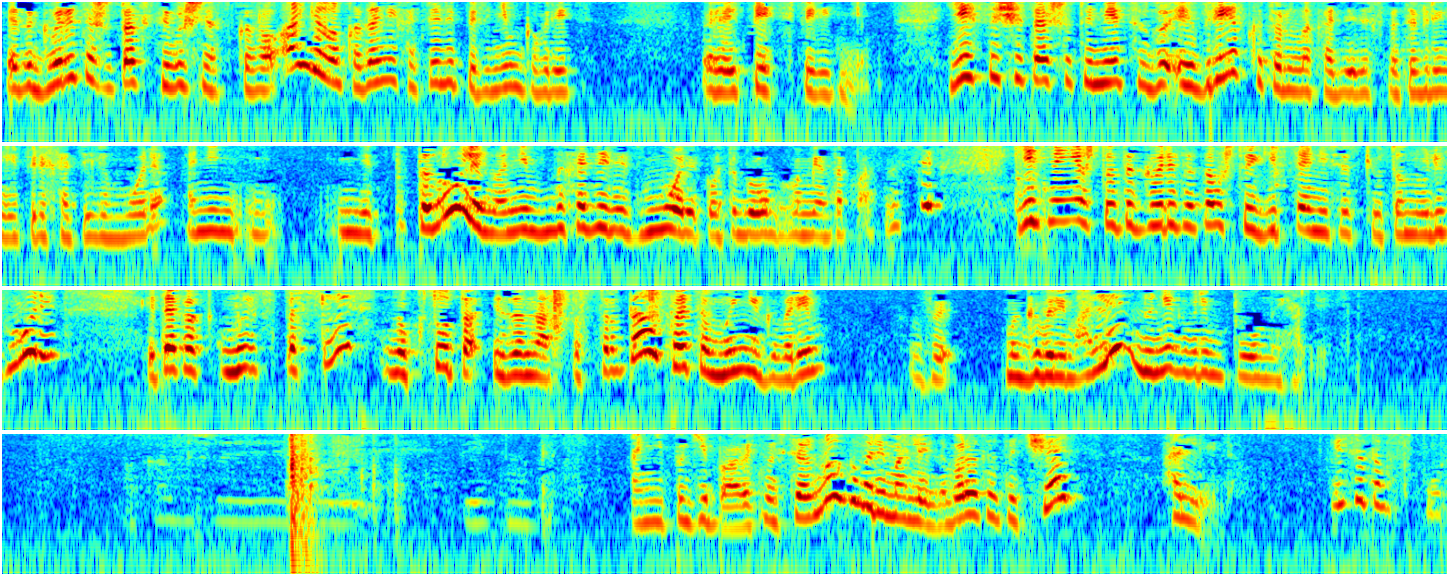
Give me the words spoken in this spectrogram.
Это говорится, что так Всевышний сказал ангелам, когда они хотели перед ним говорить, э, петь перед ним. Если считать, что это имеется в виду евреев, которые находились в это время и переходили в море, они не тонули, но они находились в море, какой-то был момент опасности. Есть мнение, что это говорит о том, что египтяне все-таки утонули в море, и так как мы спаслись, но кто-то из-за нас пострадал, поэтому мы не говорим, в- мы говорим галель, но не говорим полный галель. А как же песня? они погибают. Мы все равно говорим Аллель, наоборот, это часть Халеля. Есть в этом спор.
